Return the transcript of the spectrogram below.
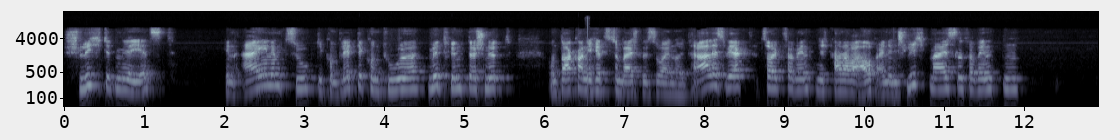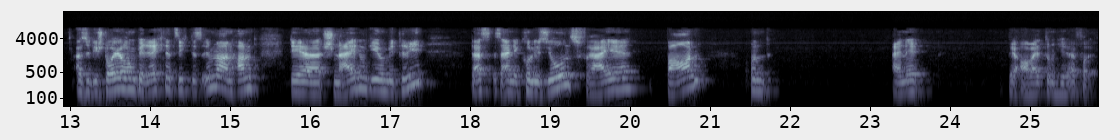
schlichtet mir jetzt in einem Zug die komplette Kontur mit Hinterschnitt und da kann ich jetzt zum Beispiel so ein neutrales Werkzeug verwenden. Ich kann aber auch einen Schlichtmeißel verwenden. Also die Steuerung berechnet sich das immer anhand der Schneidengeometrie. Das ist eine kollisionsfreie Bahn und eine Bearbeitung hier erfolgt.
